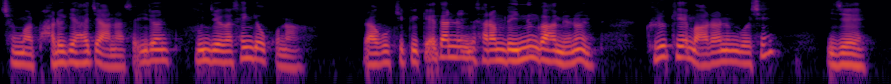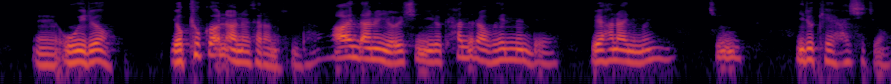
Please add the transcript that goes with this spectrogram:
정말 바르게 하지 않아서 이런 문제가 생겼구나 라고 깊이 깨닫는 사람도 있는가 하면은 그렇게 말하는 것이 이제 오히려 역효과 나는 사람이 있습니다. 아, 나는 열심히 이렇게 하느라고 했는데 왜 하나님은 지금 이렇게 하시죠?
